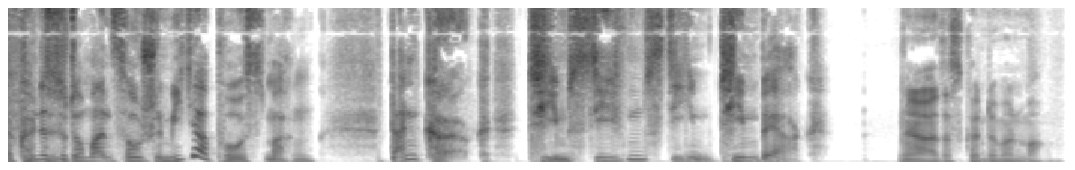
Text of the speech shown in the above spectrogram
Da könntest du doch mal einen Social Media Post machen. Dunkirk, Team Steven, Team, Team Berg. Ja, das könnte man machen.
